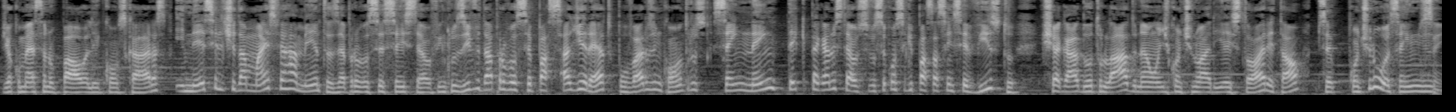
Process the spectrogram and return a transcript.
já começa no pau ali com os caras. E nesse ele te dá mais ferramentas, é, pra você ser stealth. Inclusive dá pra você passar direto por vários encontros sem nem ter que pegar no stealth. Se você conseguir passar sem ser visto, chegar do outro lado, né? Onde continuaria a história e tal, você continua sem Sim.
